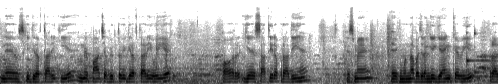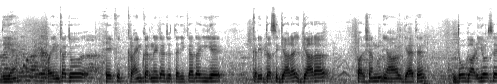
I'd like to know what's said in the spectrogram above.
ने उसकी गिरफ्तारी की है। इनमें पाँच अभियुक्तों की गिरफ्तारी हुई है। और ये सातिर अपराधी हैं। इसमें एक मुन्ना बजरंगी गैंग के भी अपराधी हैं। और इनका जो एक क्राइम करने का जो तरीका था कि ये करीब 10 ग्यारह ग्यारह पर्सन यहाँ गए थे। दो गाड़ियों से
